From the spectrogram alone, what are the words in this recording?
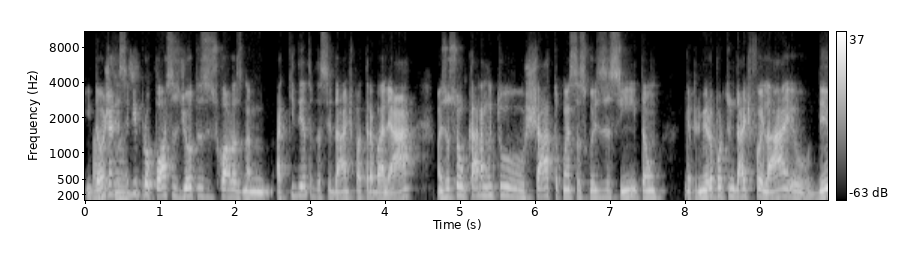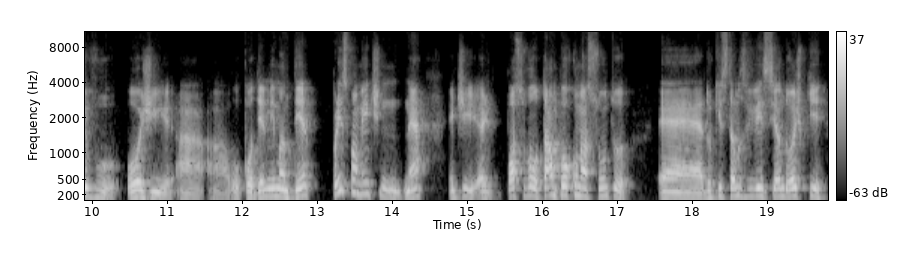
Então, ah, eu já recebi nossa. propostas de outras escolas na, aqui dentro da cidade para trabalhar, mas eu sou um cara muito chato com essas coisas assim, então minha primeira oportunidade foi lá. Eu devo hoje a, a, o poder me manter, principalmente, né? A gente, a, posso voltar um pouco no assunto é, do que estamos vivenciando hoje, porque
